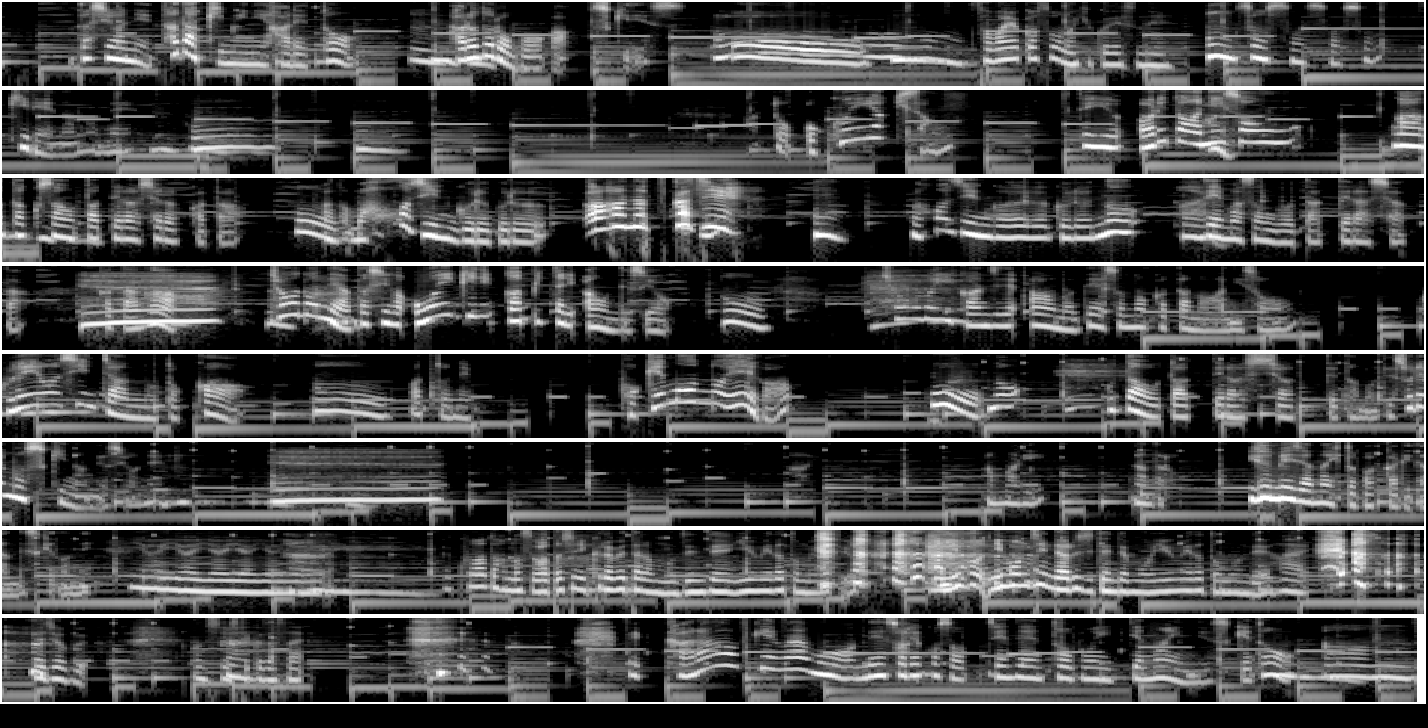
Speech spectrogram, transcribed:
私はね「ただ君に晴れ」とうん「春泥棒」が好きです。おーー爽やかそうな曲ですね。うんそうそうそうそう綺麗なのね。おーうん、あと奥井亜紀さんっていう割とアニソンがたくさん歌ってらっしゃる方、ほうあの魔法陣ぐるぐる、あー懐かしい。うん、魔法陣ぐるぐるのはい。テーマソングを歌ってらっしゃった、方がちょうどね私が音域がぴったり合うんですよ。ほうちょうどいい感じで合うのでその方のアニソン「クレヨンしんちゃん」のとかほうあとねポケモンの映画の歌を歌ってらっしゃってたのでそれも好きなんですよね。へえ。はい、あんまりなんだろう有名じゃない人ばっかりなんですけどね。いやいやいやいやいやいや。はいこの後話す私に比べたらもう全然有名だと思いますよ。日本日本人である時点でもう有名だと思うんで、はい。大丈夫。安心してください。でカラオケはもうねそれこそ全然当分行ってないんですけど、うん。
